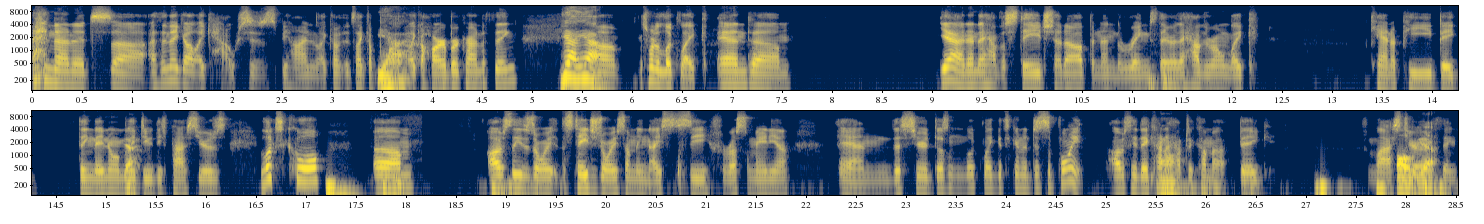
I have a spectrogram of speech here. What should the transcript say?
and then it's uh, I think they got like houses behind, like it's like a port, Yeah. like a harbor kind of thing. Yeah, yeah. Um, that's what it looked like, and um, yeah, and then they have a stage set up, and then the rings Mm-hmm. there. They have their own like canopy, big thing they normally Yeah. do these past years. It looks cool. Um, obviously, there's always the stage is always something nice to see for WrestleMania, and this year it doesn't look like it's gonna disappoint. Obviously, they kind of have to come up big from last Oh, year. yeah. I think.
